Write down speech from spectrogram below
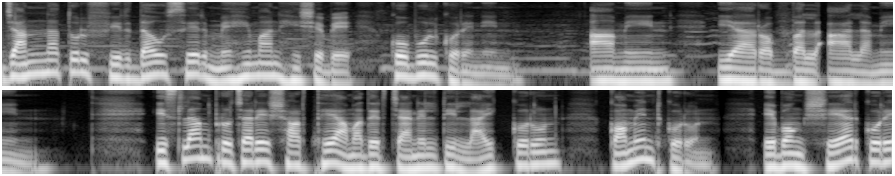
জান্নাতুল ফিরদাউসের মেহমান হিসেবে কবুল করে নিন। আমিন, ইয়া রব্বাল আলামিন। ইসলাম প্রচারের স্বার্থে আমাদের চ্যানেলটি লাইক করুন, কমেন্ট করুন এবং শেয়ার করে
